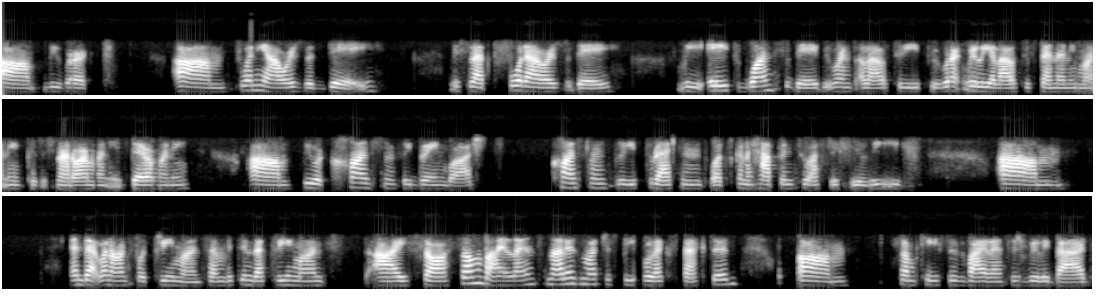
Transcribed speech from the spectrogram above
Um, we worked um, 20 hours a day. We slept four hours a day. We ate once a day. We weren't allowed to eat. We weren't really allowed to spend any money because it's not our money, it's their money. Um, we were constantly brainwashed, constantly threatened what's going to happen to us if we leave. Um, and that went on for three months. And within that three months, I saw some violence, not as much as people expected. Um, some cases, violence is really bad,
